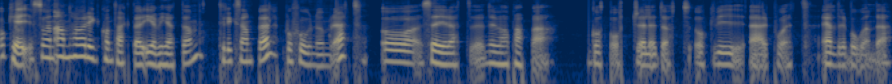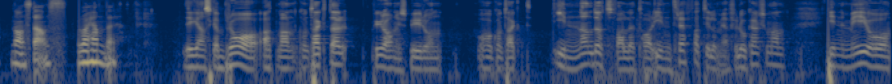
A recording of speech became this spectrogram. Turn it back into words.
Okej, så en anhörig kontaktar evigheten, till exempel, på journumret och säger att eh, nu har pappa gått bort eller dött och vi är på ett äldreboende någonstans. Vad händer? Det är ganska bra att man kontaktar begravningsbyrån och har kontakt innan dödsfallet har inträffat till och med. För då kanske man hinner med och,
